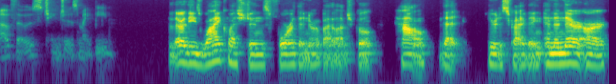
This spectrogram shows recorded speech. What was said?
of those changes might be. There are these why questions for the neurobiological how that you're describing. And then there are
